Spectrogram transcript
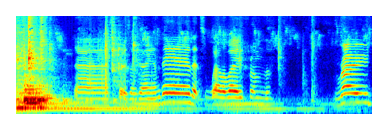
Uh, I suppose I'm going in there. That's well away from the road.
